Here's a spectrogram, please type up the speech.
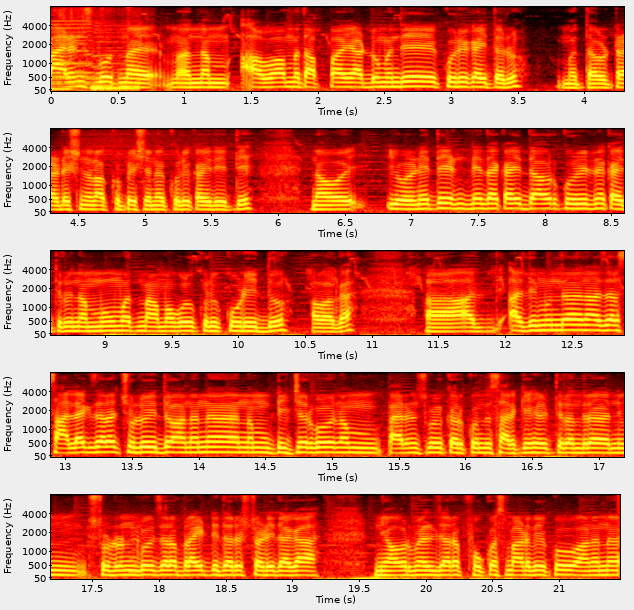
ಪ್ಯಾರೆಂಟ್ಸ್ ಬೋತ್ ನಮ್ಮ ಅವ ಮತ್ತು ಅಪ್ಪ ಎರಡು ಮಂದಿ ಕುರಿ ಕಾಯ್ತಾರು. ಮತ್ತು ಅವ್ರು ಟ್ರೆಡಿಷ್ನಲ್ ಆಕ್ಯುಪೇಷನ್ ಕುರಿ ಕಾಯ್ದೈತಿ. ನಾವು ಏಳನೇದ ಎಂಟನೇದ ಕಾಯ್ದ ಅವ್ರು ಕುರಿನೇ ಕಾಯ್ತಿರು. ನಮ್ಮ ಮತ್ತು ಮಾಮಗಳು ಕುರಿ ಕೂಡಿದ್ದು ಅವಾಗ. ಅದ್ರ ಮುಂದೆ ನಾ ಜರ ಸಾಲ್ಯಾಗ ಜರ ಚಲೋ ಇದ್ದು ಅನ್ನ ನಮ್ಮ ಟೀಚರ್ಗಳು ನಮ್ಮ ಪೇರೆಂಟ್ಸ್ಗಳು ಕರ್ಕೊಂಡು ಸಾರ್ಕೆ ಹೇಳ್ತಿರಂದ್ರೆ ನಿಮ್ಮ ಸ್ಟೂಡೆಂಟ್ಗಳು ಜರ ಬ್ರೈಟ್ ಇದ್ದಾರೆ ಸ್ಟಡಿದಾಗ ನೀವು ಅವ್ರ ಮೇಲೆ ಜರ ಫೋಕಸ್ ಮಾಡಬೇಕು ಅನ್ನೋ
